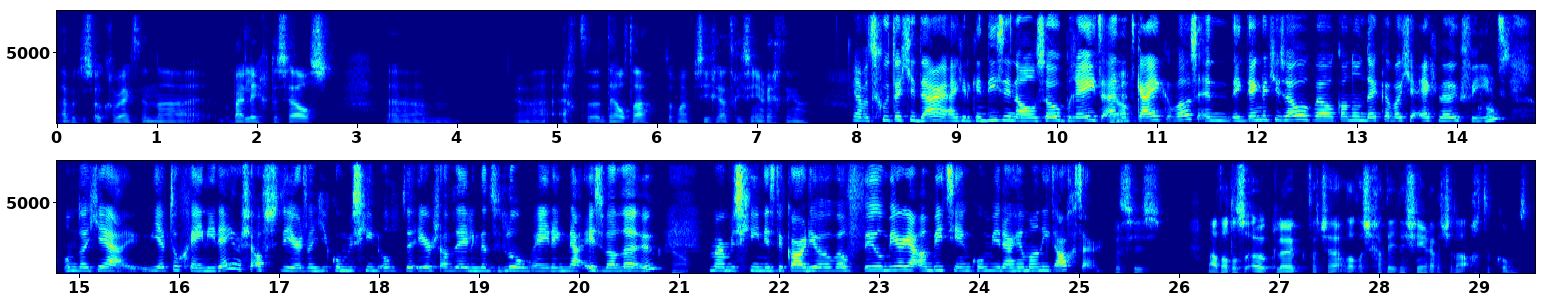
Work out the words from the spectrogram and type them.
heb ik dus ook gewerkt in, eh, bij Leger de Cels. Ehm, eh, echt eh, Delta, zeg maar, psychiatrische inrichtingen. Ja, wat goed dat je daar eigenlijk in die zin al zo breed aan Ja. het kijken was. En ik denk dat je zo ook wel kan ontdekken wat je echt leuk vindt. Klopt. Omdat je, ja, je hebt toch geen idee als je afstudeert. Want je komt misschien op de eerste afdeling, dat is long. En je denkt, nou, is wel leuk. Ja. Maar misschien is de cardio wel veel meer jouw ambitie en kom je daar helemaal niet achter. Precies. Maar dat is ook leuk dat, je, dat als je gaat detacheren, dat je daarachter komt.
